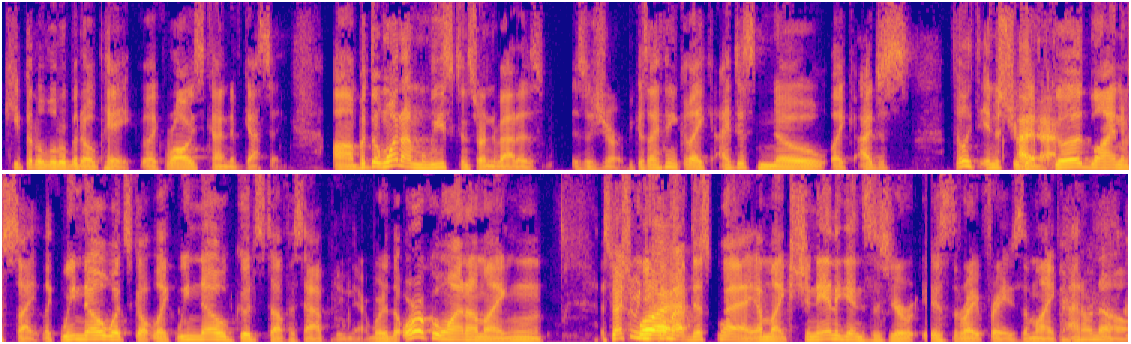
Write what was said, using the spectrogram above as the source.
keep it a little bit opaque. Like we're always kind of guessing. Um, but the one I'm least concerned about is is Azure because I think like I just know like I just feel like the industry we have good line of sight. Like we know what's going. Like we know good stuff is happening there. Where the Oracle one, I'm like. Hmm, especially when well, you come I, out this way. I'm like shenanigans is your is the right phrase. I'm like I don't know.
